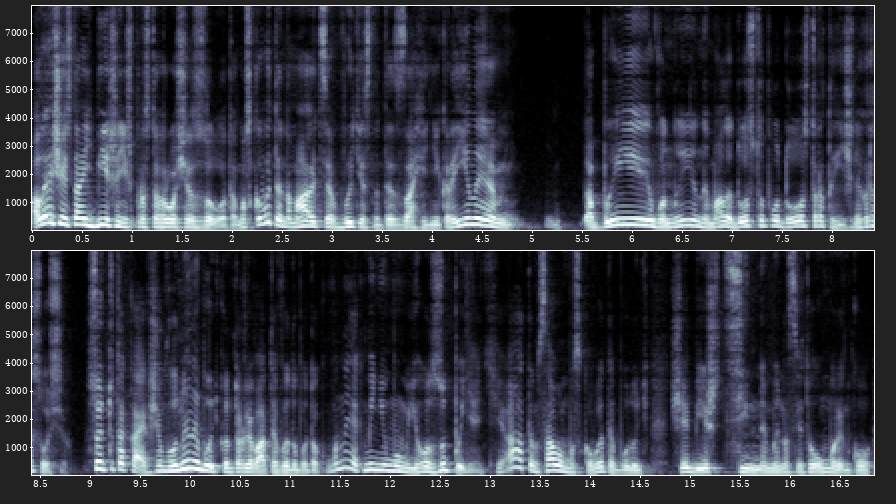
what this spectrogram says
Але щось навіть більше ніж просто гроші з золота. Московити намагаються витіснити західні країни, аби вони не мали доступу до стратегічних ресурсів. Суть тут така: якщо вони не будуть контролювати видобуток, вони як мінімум його зупинять, а тим самим московити будуть ще більш цінними на світовому ринку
